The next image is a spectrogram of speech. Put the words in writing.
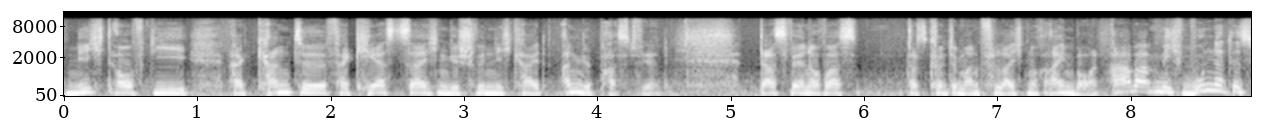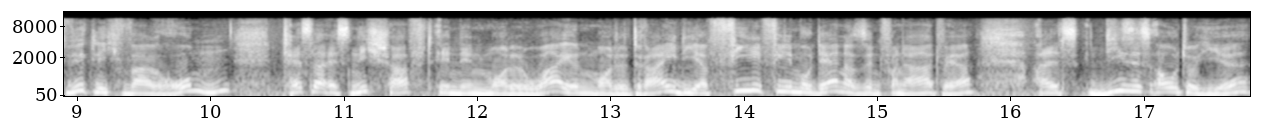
nicht auf die erkannte Verkehrszeichengeschwindigkeit angepasst wird. Das wäre noch was, das könnte man vielleicht noch einbauen. Aber mich wundert es wirklich, warum Tesla es nicht schafft, in den Model Y und Model 3, die ja viel, viel moderner sind von der Hardware, als dieses Auto hier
